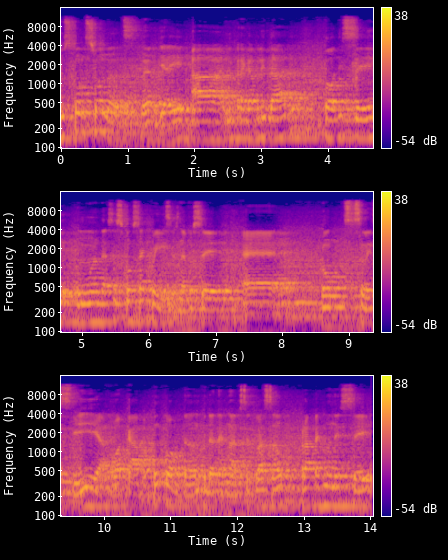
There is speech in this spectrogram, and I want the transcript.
dos condicionantes. Né? E aí a empregabilidade pode ser uma dessas consequências. Né? Você é, se silencia ou acaba concordando com determinada situação para permanecer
